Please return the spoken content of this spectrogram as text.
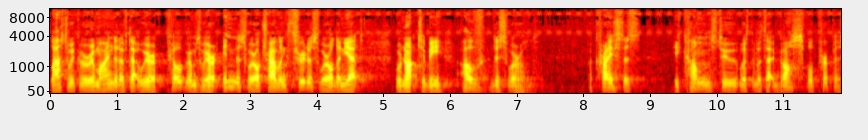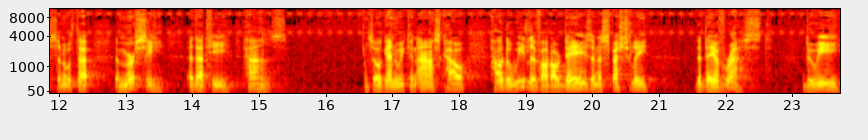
Last week we were reminded of that we are pilgrims. We are in this world, traveling through this world, and yet we're not to be of this world. But Christ is, He comes to with, with that gospel purpose and with that mercy that He has. And so again, we can ask how, how do we live out our days, and especially the day of rest? Do we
